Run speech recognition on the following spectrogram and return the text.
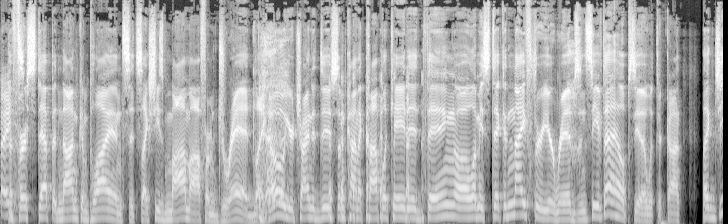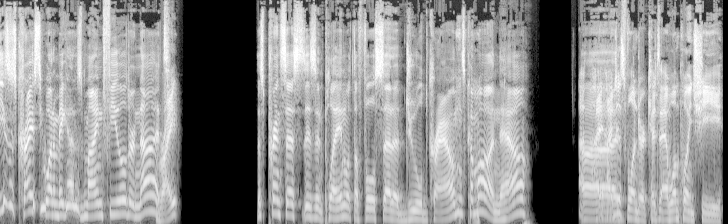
right? the first step in non-compliance, it's like she's Mama from Dredd. Like, oh, you're trying to do some kind of complicated thing. Oh, let me stick a knife through your ribs and see if that helps you with your con. Like, Jesus Christ, you want to make out his minefield or not? right? This princess isn't playing with a full set of jeweled crowns. Come on now. I, I Uh, just wonder because at one point she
